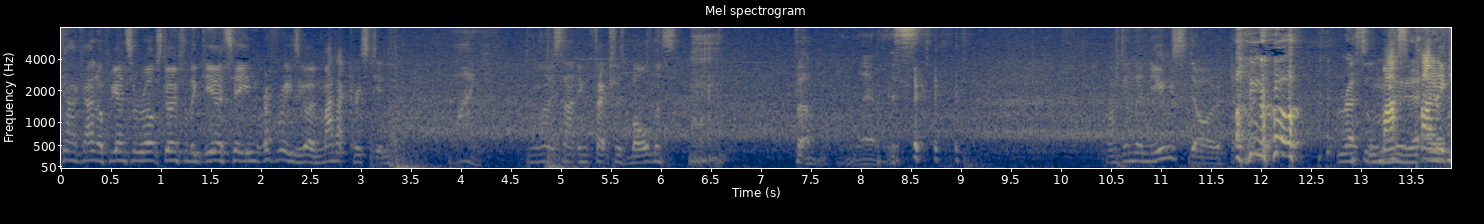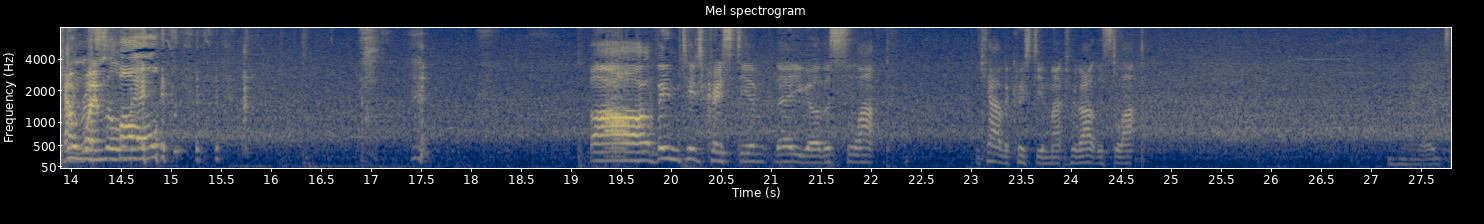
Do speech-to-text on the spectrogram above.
Gargano up against the ropes, going for the guillotine. Referees are going mad at Christian. Why? Oh, it's that infectious boldness. That would be hilarious. I've done the news story. no! WrestleMania. Mass panic at WrestleMania. Oh, vintage Christian. There you go, the slap. You can't have a Christian match without the slap. And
